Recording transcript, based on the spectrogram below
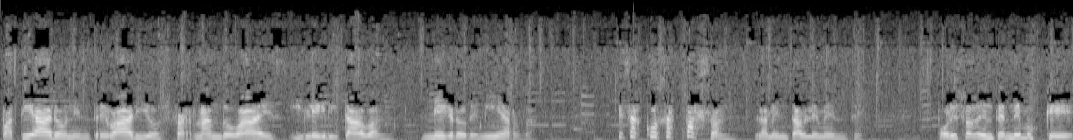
patearon entre varios, Fernando Báez, y le gritaban, negro de mierda. Esas cosas pasan, lamentablemente. Por eso entendemos que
